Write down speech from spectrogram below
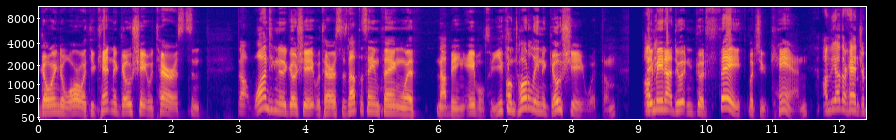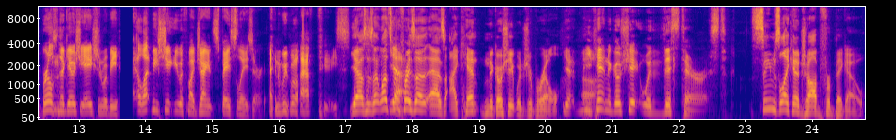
going to war with. You can't negotiate with terrorists, and not wanting to negotiate with terrorists is not the same thing with not being able to. You can Oh. totally negotiate with them. On They the- may not do it in good faith, but you can. On the other hand, Jabril's negotiation would be, "Let me shoot you with my giant space laser, and we will have peace." Yeah, so so let's Yeah. rephrase that as I can't negotiate with Jabril. Yeah, you Uh. can't negotiate with this terrorist. Seems like a job for Big O.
